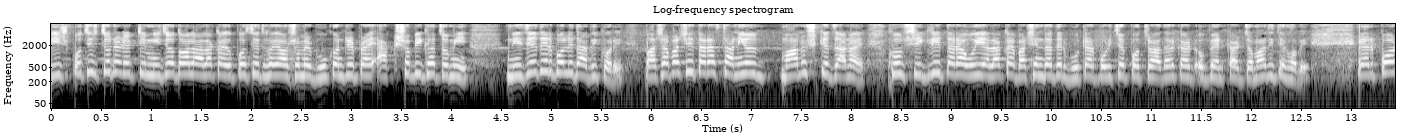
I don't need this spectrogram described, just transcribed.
বিশ পঁচিশ জনের একটি মিজো দল এলাকায় উপস্থিত হয়ে অসমের ভূখণ্ডের প্রায় একশো বিঘা জমি নিজেদের বলে দাবি করে। পাশাপাশি তারা স্থানীয় মানুষকে জানায়, খুব শীঘ্রই তারা ওই এলাকায় বাসিন্দাদের ভোটার পরিচয়পত্র, আধার কার্ড ও প্যান কার্ড জমা দিতে হবে। এরপর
